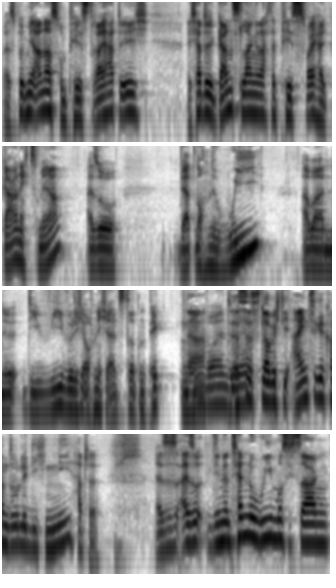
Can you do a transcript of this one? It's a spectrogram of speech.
Das ist bei mir andersrum. PS3 hatte ich, ich hatte ganz lange nach der PS2 halt gar nichts mehr. Also wir hatten noch eine Wii, aber eine, die Wii würde ich auch nicht als dritten Pick Ja, nehmen wollen. So. das ist, glaube ich, die einzige Konsole, die ich nie hatte. Es ist also, die Nintendo Wii, muss ich sagen,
